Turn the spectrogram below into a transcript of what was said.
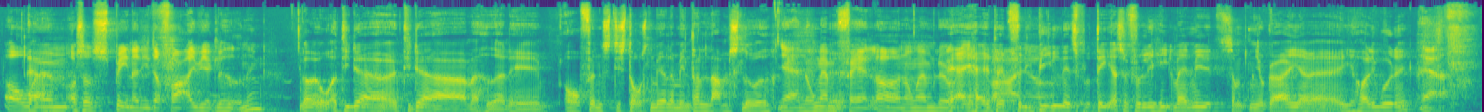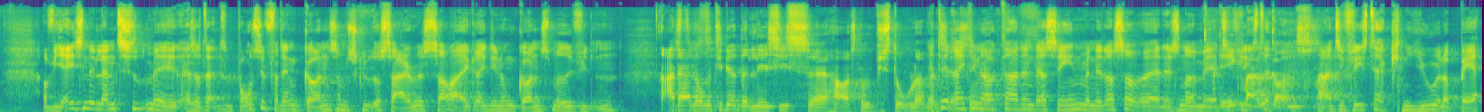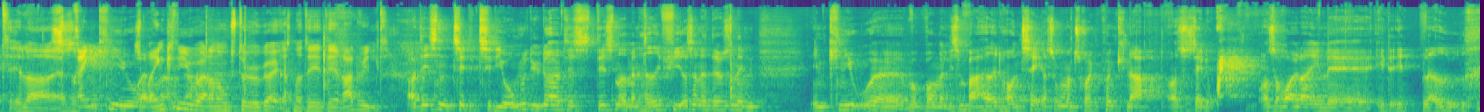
og. Ja. øhm, og så spænder de derfra i virkeligheden, ikke? Jo, jo, og de der, de der, hvad hedder det, orphans, de står sådan mere eller mindre lamslået. Ja, nogle af dem falder, og nogle af dem løber Ja, ja, det, ad fordi og- bilen eksploderer selvfølgelig helt vanvittigt, som den jo gør i, øh, i Hollywood, ikke? Ja. Og vi er i sådan et eller andet tid med, altså der, bortset fra den gun, som skyder Cyrus, så er der ikke rigtig nogen guns med i filmen. Nej, der er nogle af de der, The Lissies, øh, har også nogle pistoler. Ja, man det er rigtigt nok, der er den der scene, men ellers så er det sådan noget med, at Det er de ikke fleste, mange guns, Nej, nej. de fleste har knive eller bat, eller altså, Springknive. er der er der nogle stykker af, og sådan noget. Det, det er ret vildt. Og det er sådan, til, til de unge lyttere, det, det er sådan noget, man havde i 80'erne. Det var sådan en, en kniv, øh, hvor, hvor man ligesom bare havde et håndtag, og så kunne man trykke på en knap, og så sagde det, og så røg der en, øh, et, et blad ud.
